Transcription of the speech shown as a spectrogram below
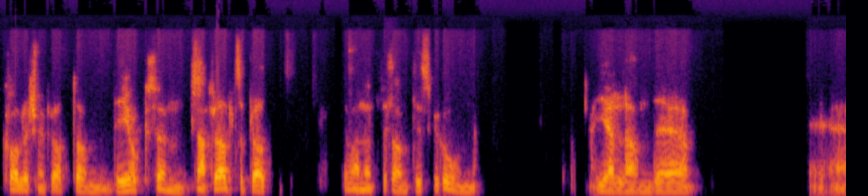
college som vi pratade om, det är också en, framförallt så prat, det var en intressant diskussion gällande eh,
